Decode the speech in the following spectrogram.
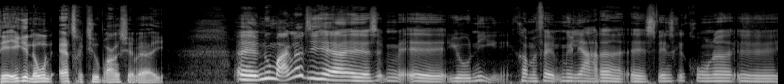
det er ikke nogen attraktiv branche at være i. Øh, nu mangler de her øh, øh, jo 9,5 milliarder øh, svenske kroner. Øh,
